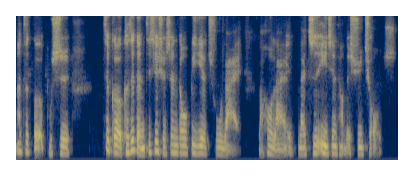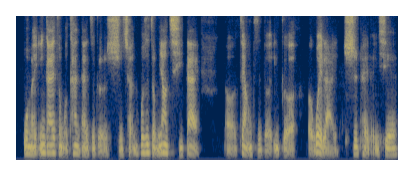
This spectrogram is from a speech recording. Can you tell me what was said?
那这个不是这个，可是等这些学生都毕业出来，然后来来支应现场的需求，我们应该怎么看待这个时程，或是怎么样期待呃这样子的一个呃未来师培的一些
